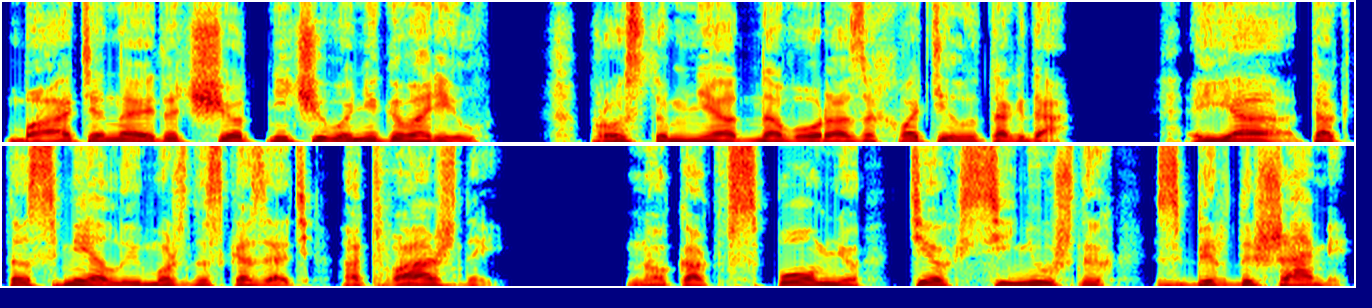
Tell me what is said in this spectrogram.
«Батя на этот счет ничего не говорил. Просто мне одного раза хватило тогда. Я так-то смелый, можно сказать, отважный. Но как вспомню тех синюшных с бердышами.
